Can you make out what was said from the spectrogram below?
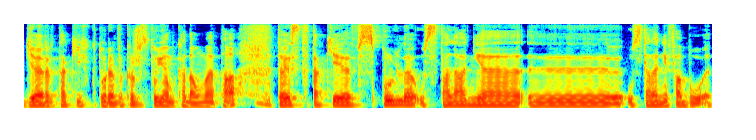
gier takich, które wykorzystują kanał meta. To jest takie wspólne ustalanie, yy, ustalanie fabuły.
